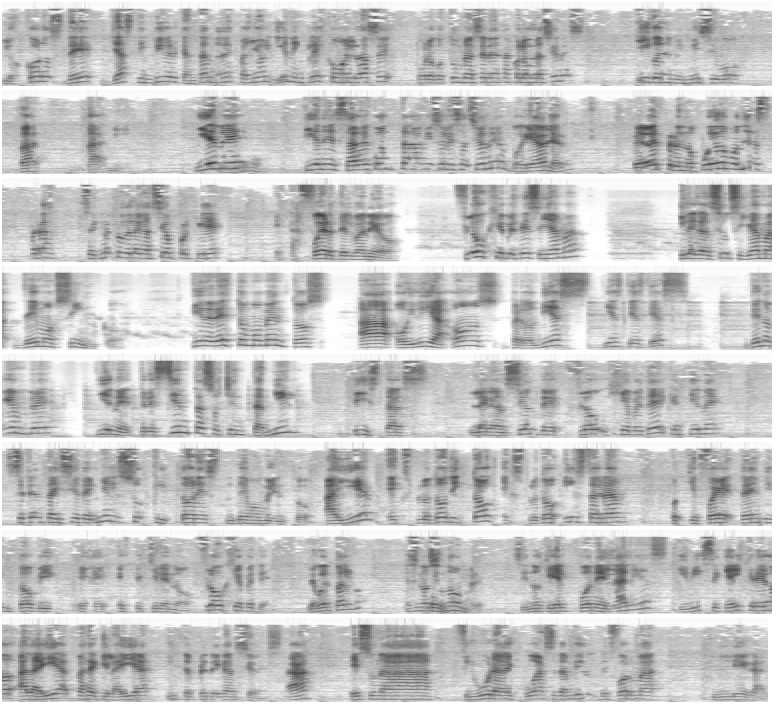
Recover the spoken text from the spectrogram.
los coros de Justin Bieber cantando en español y en inglés, como él lo hace, como lo acostumbra hacer en estas colaboraciones, y con el mismísimo Bad Bunny. Tiene, tiene, ¿sabe cuántas visualizaciones? Voy a ver. Voy a ver, pero no puedo poner segmentos de la canción porque está fuerte el baneo. Flow GPT se llama y la canción se llama Demo 5. Tiene en estos momentos a hoy día 11, perdón, 10, 10, 10, 10 de noviembre tiene 380 mil vistas la canción de Flow GPT que tiene 77 mil suscriptores de momento. Ayer explotó TikTok, explotó Instagram porque fue trending topic eh, este chileno, Flow GPT. ¿Le cuento algo? Ese no es su nombre, sino que él pone el alias y dice que él creó a la IA para que la IA interprete canciones. ¿ah? Es una figura de jugarse también de forma legal.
